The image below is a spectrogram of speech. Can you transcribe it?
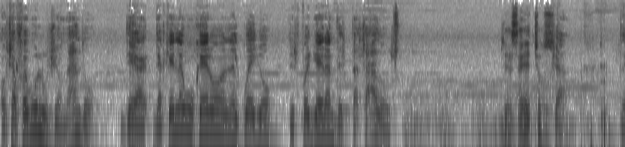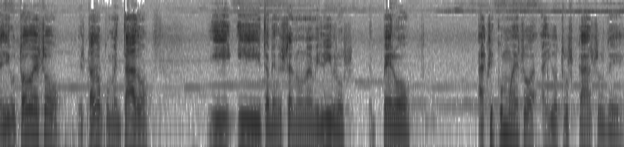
o sea, fue evolucionando. De, de aquel agujero en el cuello, después ya eran destazados. Desechos. O sea, te digo, todo eso está documentado y, y también está en uno de mis libros. Pero así como eso, hay otros casos de,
